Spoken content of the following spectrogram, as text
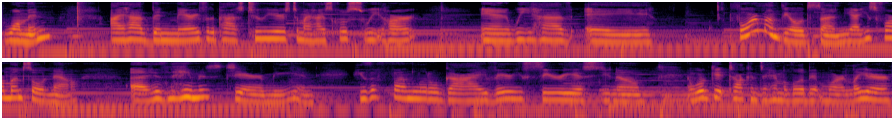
woman. I have been married for the past two years to my high school sweetheart, and we have a four month old son. Yeah, he's four months old now. Uh, his name is Jeremy, and He's a fun little guy, very serious, you know, and we'll get talking to him a little bit more later.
